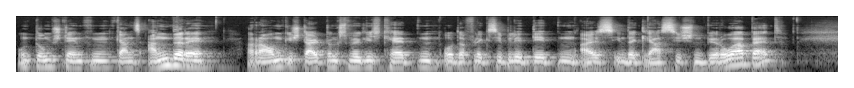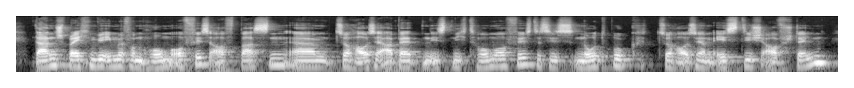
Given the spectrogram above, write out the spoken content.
unter Umständen ganz andere Raumgestaltungsmöglichkeiten oder Flexibilitäten als in der klassischen Büroarbeit. Dann sprechen wir immer vom Homeoffice, aufpassen. Ähm, zu Hause arbeiten ist nicht Homeoffice, das ist Notebook zu Hause am Esstisch aufstellen.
